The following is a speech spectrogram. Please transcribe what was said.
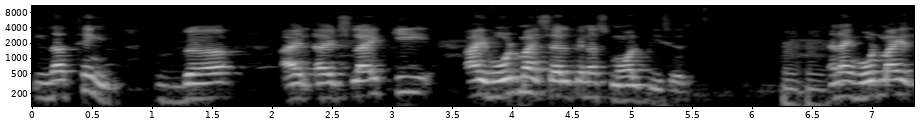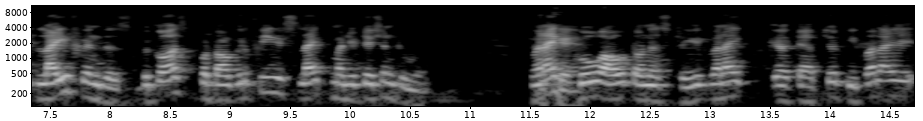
nothing. I, it's like ki i hold myself in a small pieces mm-hmm. and i hold my life in this because photography is like meditation to me. When i go out on a street when i ca- capture people i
